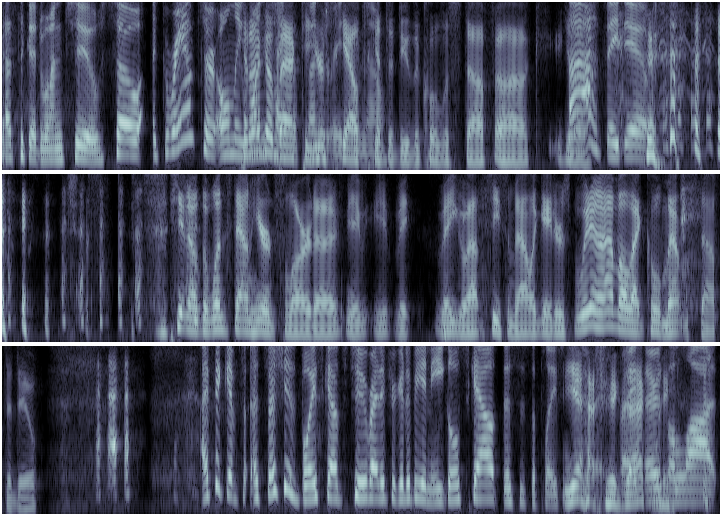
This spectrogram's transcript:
That's a good one too. So uh, grants are only Can I go type back to your scouts though. get to do the coolest stuff? Uh, you know, Ah, they do. just, you know, the ones down here in Florida, you, you may, may go out and see some alligators, but we don't have all that cool mountain stuff to do. I think if, especially with Boy Scouts too, right? If you're going to be an Eagle Scout, this is the place. To Yeah, do it, right? exactly. There's a lot,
